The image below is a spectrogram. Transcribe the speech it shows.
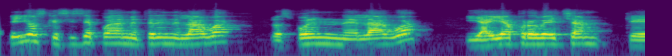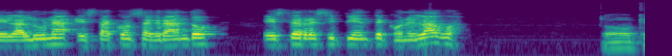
aquellos que sí se puedan meter en el agua, los ponen en el agua y ahí aprovechan que la luna está consagrando este recipiente con el agua. Ok,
